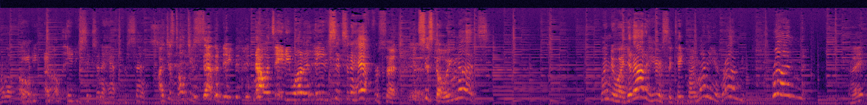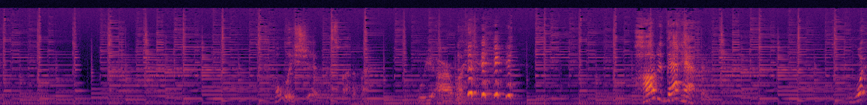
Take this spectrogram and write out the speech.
I'm up Oh. 80, I'm up 86 and a half percent. I just told you 70. now it's 81 and 86 and a half percent. It's just going nuts. When do I get out of here so take my money and run? Run! Right? Holy shit! Spotify. We are what? How did that happen? What?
